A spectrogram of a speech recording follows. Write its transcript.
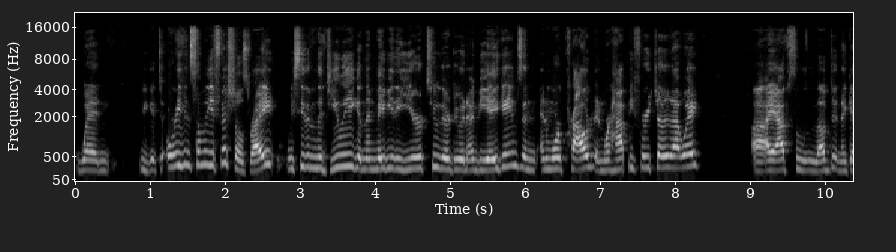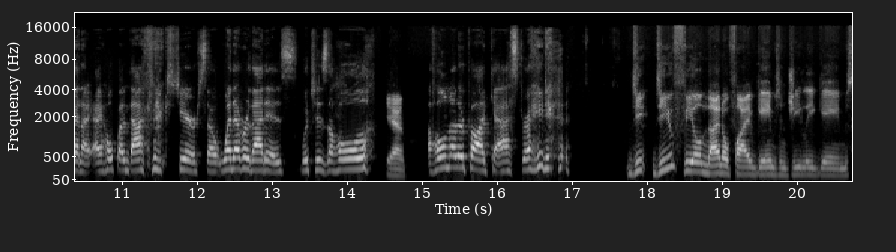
when we get to, or even some of the officials, right? We see them in the G League, and then maybe in a year or two they're doing NBA games, and and we're proud and we're happy for each other that way. Uh, I absolutely loved it, and again, I, I hope I'm back next year. So whenever that is, which is a whole yeah a whole nother podcast, right? do do you feel 905 games and G League games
